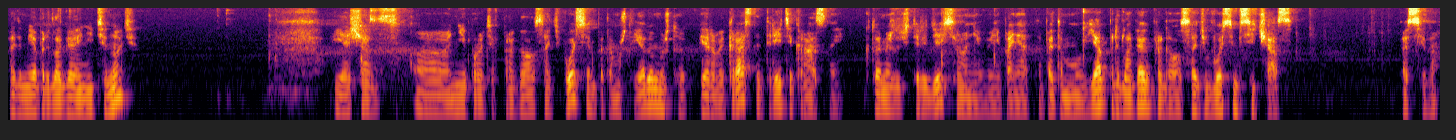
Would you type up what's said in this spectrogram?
Поэтому я предлагаю не тянуть. Я сейчас э, не против проголосовать 8, потому что я думаю, что первый красный, третий красный. Кто между 4 и 10, все равно непонятно. Поэтому я предлагаю проголосовать 8 сейчас. Спасибо.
